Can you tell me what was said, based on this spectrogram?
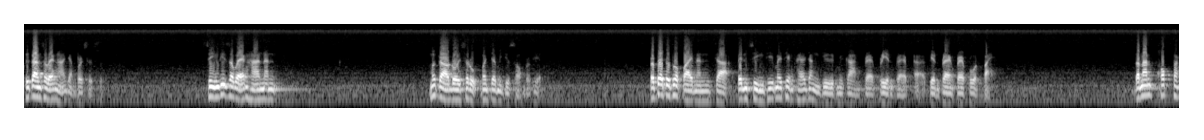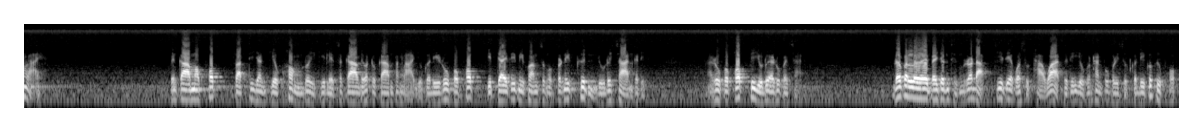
คือการแสวงหาอย่างประเสริฐสุด สิ่งที่แสวงหานั้น เมื่อกล่าวโดยสรุปมันจะมีอยู่สองประเภท ประเภททั่วไปนั้นจะเป็นสิ่งที่ไม่เที่ยงแท้ยั่งยืนมีการแปรเปลี่ยนแปรเปลี่ยนแปลงแปรปรวนไป ดังนั้นพบทั้งหลาย เป็นการมาพบสัตว์ที่ยังเกี่ยวข้องด้วยกิเลสกรรมในวัตถุกรรมทั้งหลายอยู่ก็ดีรูปพบจิตใจที่มีความสงบประณีตขึ้นอยู่ด้วยฌานก็ดี รูปภพที่อยู่ด้วยรูปฌานแล้วก็เลยไปจนถึงระดับที่เรียกว่าสุดถาวาสคือที่อยู่ของท่านผู้บริสุทธิ์ก็ดีก็คือภพ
